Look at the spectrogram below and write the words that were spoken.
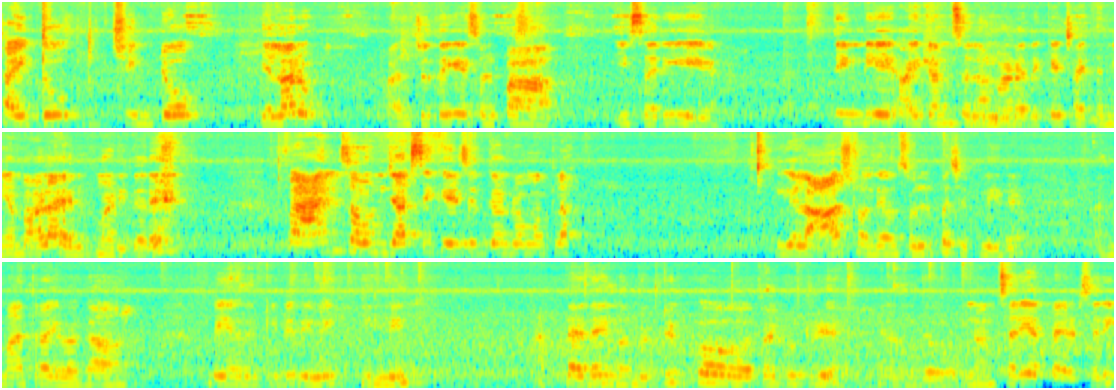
ಚೈತು ಚಿಂಟು ಎಲ್ಲರೂ. ಅದ್ರ ಜೊತೆಗೆ ಸ್ವಲ್ಪ ಈ ಸರಿ ತಿಂಡಿ ಐಟಮ್ಸ್ ಎಲ್ಲ ಮಾಡೋದಕ್ಕೆ ಚೈತನ್ಯ ಭಾಳ ಹೆಲ್ಪ್ ಮಾಡಿದ್ದಾರೆ. ಫ್ಯಾನ್ ಸೌಂಡ್ ಜಾಸ್ತಿ ಕೇಳಿಸಿದ್ಕೊಂಡ್ರು ಮಕ್ಕಳ ಈಗ ಲಾಸ್ಟ್ ಒಂದೇ ಒಂದು ಸ್ವಲ್ಪ ಚಕ್ಲಿ ಇದೆ. ಅದು ಮಾತ್ರ ಇವಾಗ ಬೇಯೋದಕ್ಕೆ ಇಟ್ಟಿದ್ದೀವಿ ಇಲ್ಲಿ. ಆಗ್ತಾ ಇದೆ. ಇನ್ನೊಂದು ಟ್ರಿಪ್ ಅಥವಾ ಟು ಟ್ರಿ ಇನ್ನೊಂದು ಇನ್ನೊಂದು ಸರಿ ಅಥವಾ ಎರಡು ಸರಿ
